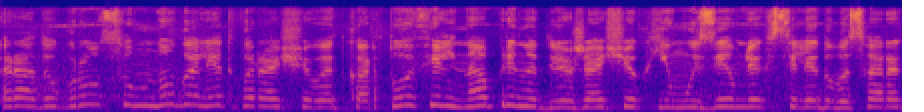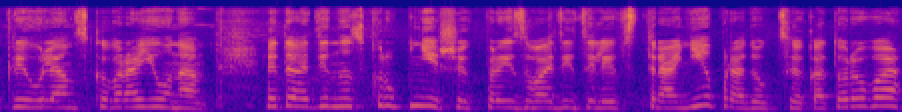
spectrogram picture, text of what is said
Раду Грусу много лет выращивает картофель на принадлежащих ему землях Селедовосара Криулянского района. Это один из крупнейших производителей в стране, продукция которого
